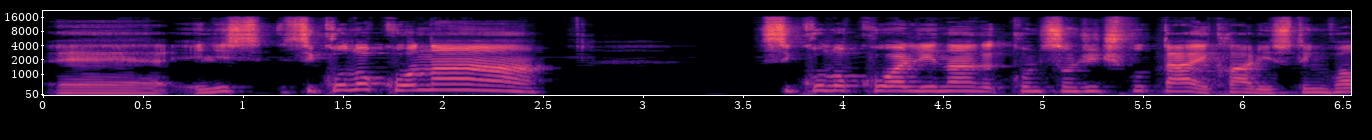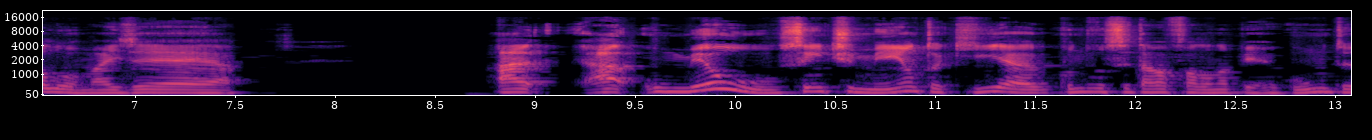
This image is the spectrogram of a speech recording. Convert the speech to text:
É, ele se colocou na. Se colocou ali na condição de disputar, e claro, isso tem um valor, mas é. A, a, o meu sentimento aqui, é, quando você estava falando a pergunta,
